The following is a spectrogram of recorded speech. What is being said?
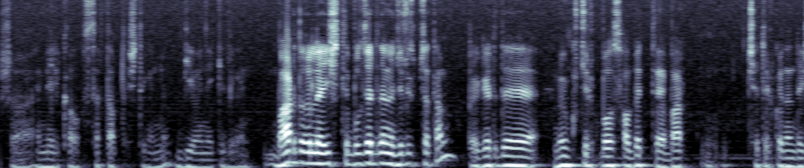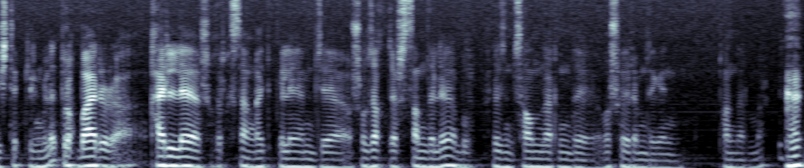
ошо америкалык стартапта иштегем да би он эки деген. Баардык эле ишти бул жерден эле жүргүзүп жатам. Эгерде мүмкүнчүлүк болсо албетте барып чет өлкөдөн да иштеп келгим келет. Бирок баары бир кайра эле ошо кыргызстанга кайтып келем же ошол жакта жашасам деле бул өзүмдүн салымдарымды кошо берем деген пландарым бар.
